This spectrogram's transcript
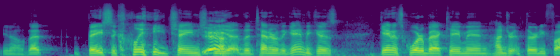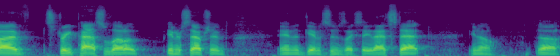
you know that basically changed Yeah. the, uh, the tenor of the game because Gannon's quarterback came in 135 straight passes without an interception, and again, as soon as I say that stat, you know, uh,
